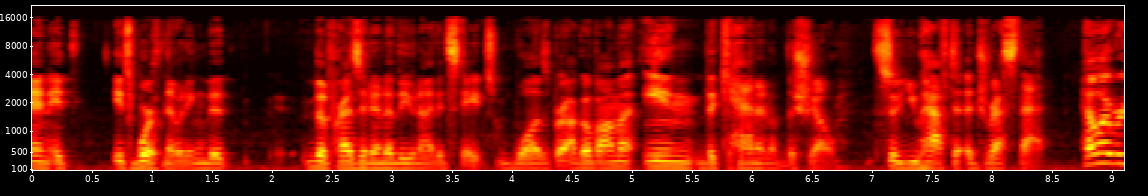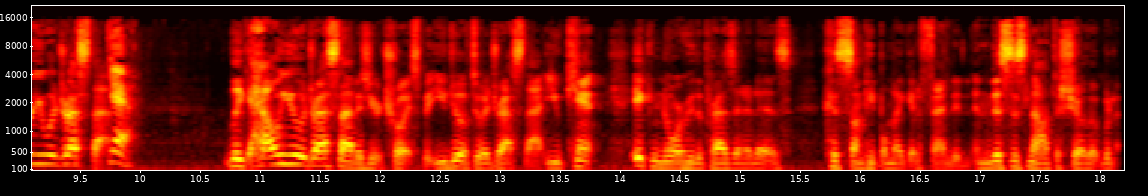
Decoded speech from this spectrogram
And it it's worth noting that the President of the United States was Barack Obama in the canon of the show. So you have to address that. However, you address that. yeah. Like, how you address that is your choice, but you do have to address that. You can't ignore who the president is. Because some people might get offended, and this is not the show that would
